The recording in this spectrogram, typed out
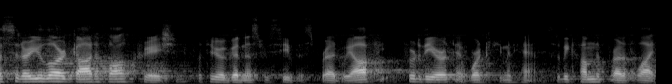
Blessed are you, Lord God of all creation, for through your goodness receive this bread we offer you, fruit of the earth and work of human hands, to become the bread of life.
